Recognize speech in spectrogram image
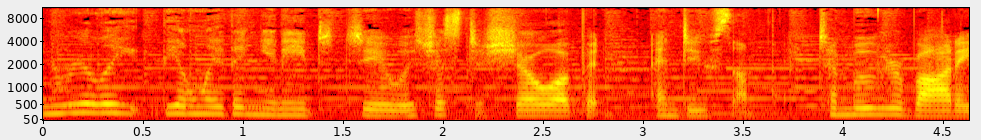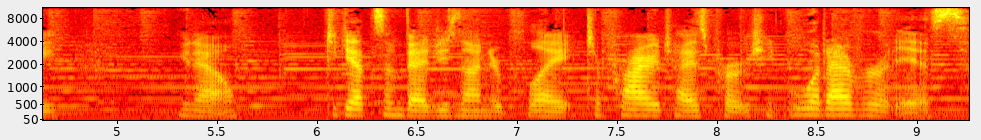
and really, the only thing you need to do is just to show up and, and do something, to move your body, you know, to get some veggies on your plate, to prioritize protein, whatever it is.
